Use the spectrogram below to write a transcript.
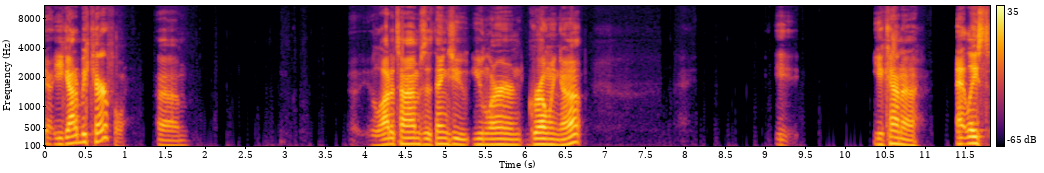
yeah, you got to be careful. Um, a lot of times, the things you you learn growing up, you, you kind of, at least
